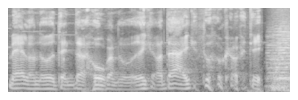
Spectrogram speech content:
maler noget, den, der hugger noget. Ikke? Og der er ikke noget at gøre ved det.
